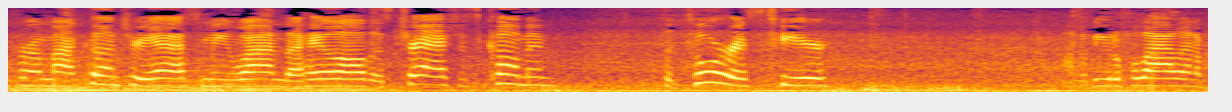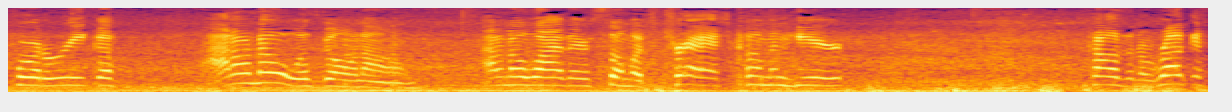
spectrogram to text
from my country ask me why in the hell all this trash is coming to tourists here on the beautiful island of Puerto Rico. I don't know what's going on. I don't know why there's so much trash coming here, causing a ruckus,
